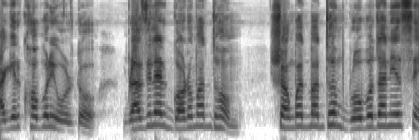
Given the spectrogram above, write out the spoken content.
আগের খবরই উল্টো। ব্রাজিলের গণমাধ্যম, সংবাদ মাধ্যম গ্লোবো জানিয়েছে,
